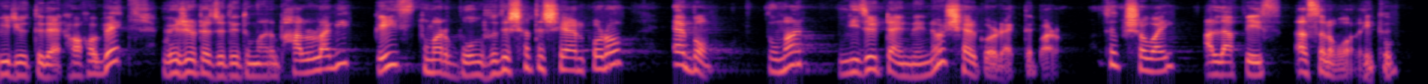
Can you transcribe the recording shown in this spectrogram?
ভিডিওতে দেখা হবে। ভিডিওটা যদি তোমার ভালো লাগে প্লিজ তোমার বন্ধুদের সাথে শেয়ার করো এবং তোমার নিজের টাইমলাইনেও শেয়ার করে রাখতে পারো। সবাই আল্লাহ হাফিজ আসসালামু আলাইকুম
